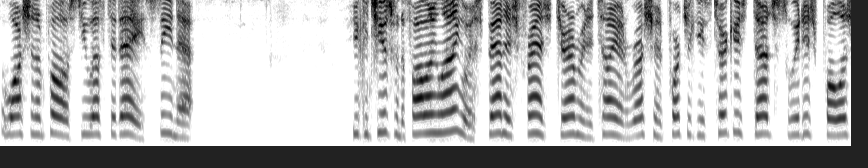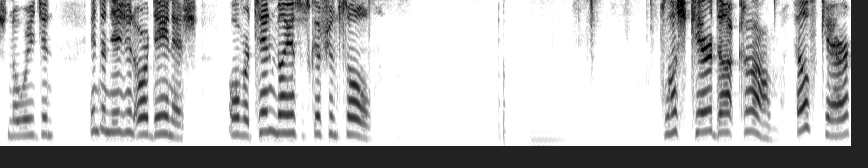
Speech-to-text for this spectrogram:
the Washington Post, U.S. Today, CNET. You can choose from the following language Spanish, French, German, Italian, Russian, Portuguese, Turkish, Dutch, Swedish, Polish, Norwegian, Indonesian, or Danish. Over 10 million subscriptions sold. Plushcare.com. Healthcare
